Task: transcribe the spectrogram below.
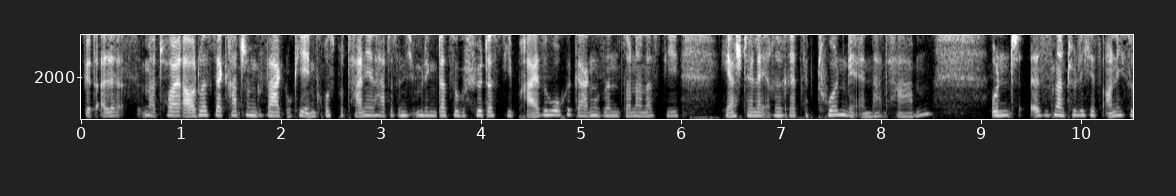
Wird alles immer teurer. Aber du hast ja gerade schon gesagt, okay, in Großbritannien hat es nicht unbedingt dazu geführt, dass die Preise hochgegangen sind, sondern dass die Hersteller ihre Rezepturen geändert haben. Und es ist natürlich jetzt auch nicht so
